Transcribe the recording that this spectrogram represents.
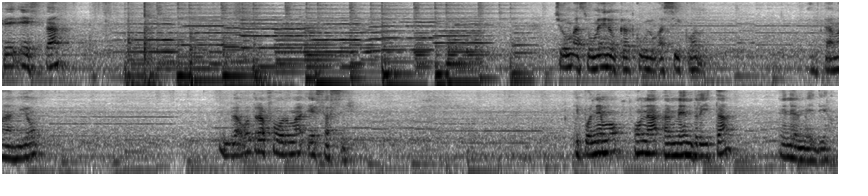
que esta, yo más o menos calculo así con el tamaño. La otra forma es así. Y ponemos una almendrita en el medio.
